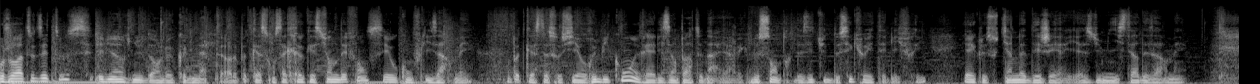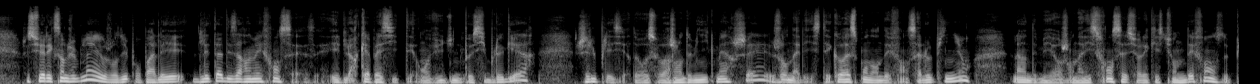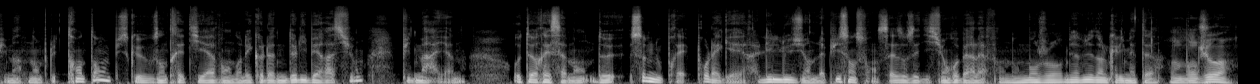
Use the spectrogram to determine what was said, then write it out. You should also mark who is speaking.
Speaker 1: Bonjour à toutes et tous et bienvenue dans le Collimateur, le podcast consacré aux questions de défense et aux conflits armés. Un podcast associé au Rubicon et réalisé en partenariat avec le Centre des études de sécurité de l'IFRI et avec le soutien de la DGRIS du ministère des Armées. Je suis Alexandre Jublin et aujourd'hui pour parler de l'état des armées françaises et de leurs capacités en vue d'une possible guerre, j'ai le plaisir de recevoir Jean-Dominique Merchet, journaliste et correspondant défense à l'opinion, l'un des meilleurs journalistes français sur les questions de défense depuis maintenant plus de 30 ans puisque vous en traitiez avant dans les colonnes de Libération, puis de Marianne auteur récemment de Sommes-nous prêts pour la guerre L'illusion de la puissance française aux éditions Robert Laffont. Donc bonjour, bienvenue dans le collimateur.
Speaker 2: Bonjour.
